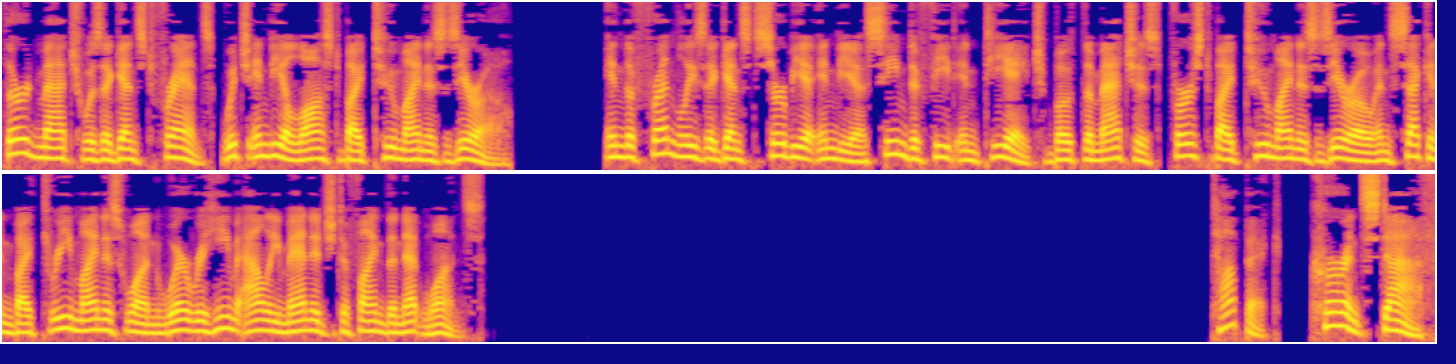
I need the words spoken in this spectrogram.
Third match was against France, which India lost by 2–0. In the friendlies against Serbia India seen defeat in th both the matches, first by 2–0 and second by 3–1 where Rahim Ali managed to find the net once. Current staff.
